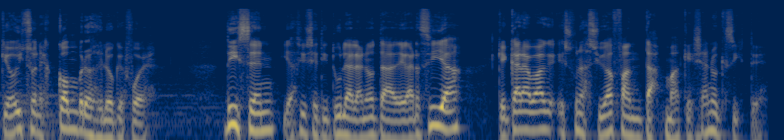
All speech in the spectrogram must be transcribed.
que hoy son escombros de lo que fue. Dicen, y así se titula la nota de García, que Karabag es una ciudad fantasma que ya no existe.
